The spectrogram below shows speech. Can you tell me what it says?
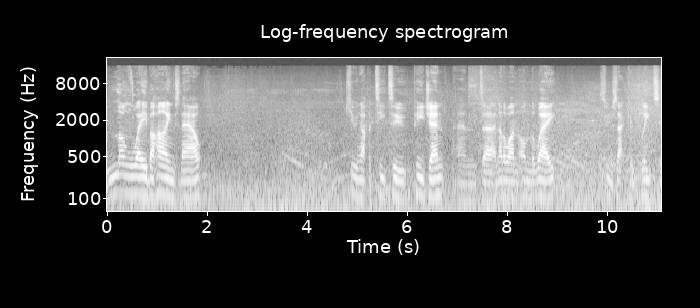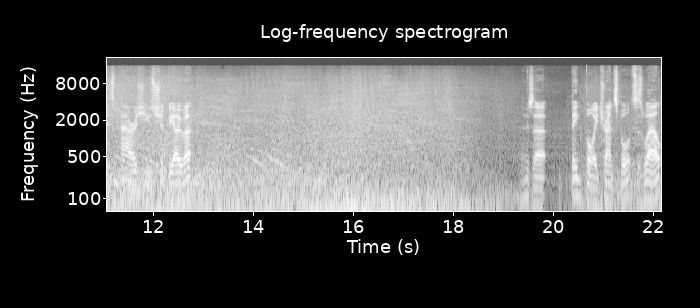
long way behind now queuing up a T2 P-Gen and uh, another one on the way. As soon as that completes, his power issues should be over. Those are big boy transports as well.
